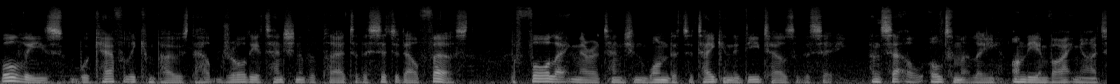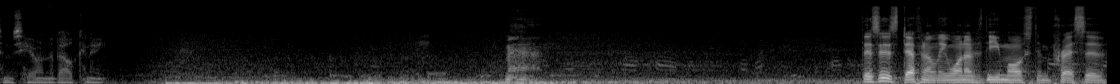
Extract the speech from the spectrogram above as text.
All these were carefully composed to help draw the attention of the player to the citadel first, before letting their attention wander to take in the details of the city and settle ultimately on the inviting items here on the balcony. Man. This is definitely one of the most impressive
